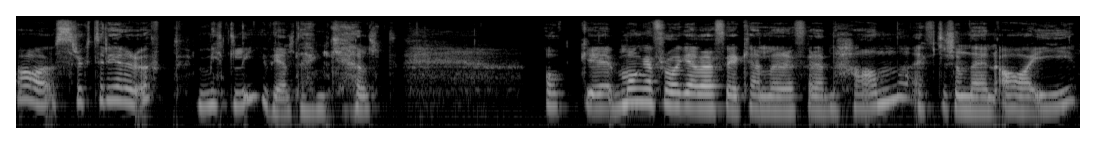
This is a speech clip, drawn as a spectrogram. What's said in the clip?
Ja, strukturerar upp mitt liv helt enkelt. Och eh, många frågar varför jag kallar det för en han eftersom det är en AI.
